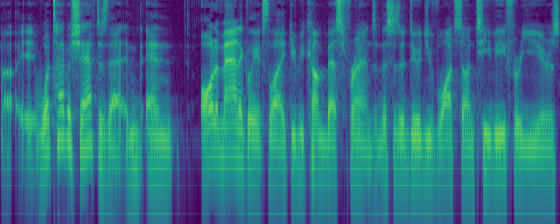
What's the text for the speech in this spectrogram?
uh, what type of shaft is that? And and automatically it's like you become best friends. And this is a dude you've watched on TV for years.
